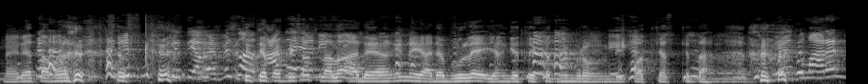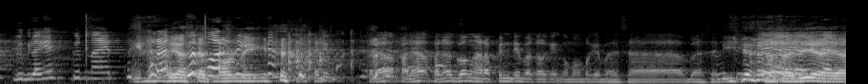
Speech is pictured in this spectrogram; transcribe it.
Nah, dia tamu di tiap episode di tiap ada episode yang selalu ada yang ini ya, ada bule yang gitu ikut nimbrung di Iya. podcast kita. yang kemarin gue bilangnya good night sekarang Iya, good good morning, morning. tadi padahal padahal padahal gue ngarepin dia bakal kayak ngomong pakai bahasa bahasa dia Bahasa dia ya.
